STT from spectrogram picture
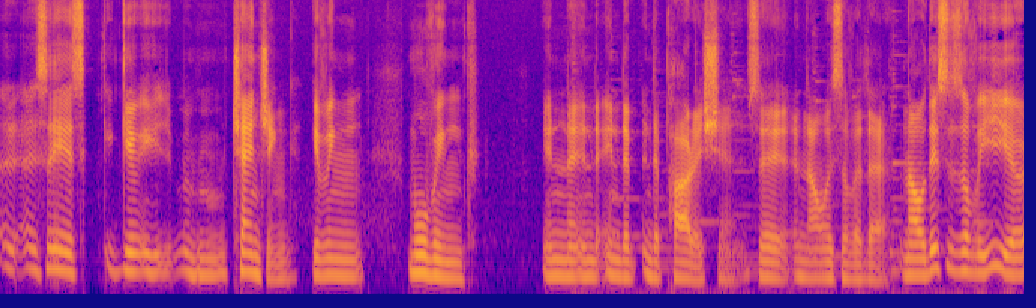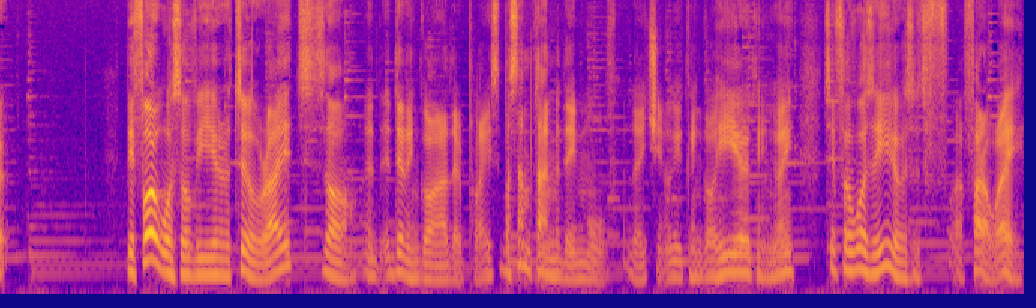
uh, see, it's give, changing, giving, moving in in in the in the parish. See, and now it's over there. Now this is over here. Before it was over here too, right? So it, it didn't go other place. But sometimes they move. They change. You can go here, can go. Here. So if it was here, it's far away.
